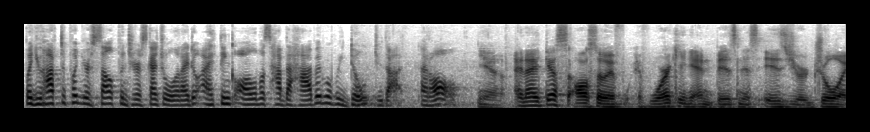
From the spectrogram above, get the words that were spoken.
but you have to put yourself into your schedule. And I don't I think all of us have the habit where we don't do that at all. Yeah, and I guess also if if working and business is your joy,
